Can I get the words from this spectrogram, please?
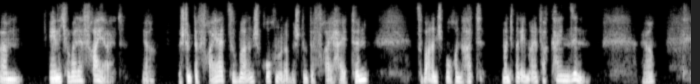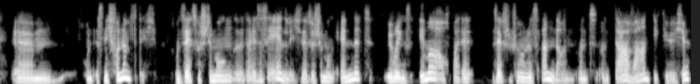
Ähm, Ähnlich wie bei der Freiheit. Ja? Bestimmte Freiheit zu beanspruchen oder bestimmte Freiheiten zu beanspruchen, hat manchmal eben einfach keinen Sinn. Ja? Ähm, und ist nicht vernünftig. Und Selbstbestimmung, äh, da ist es ähnlich. Selbstbestimmung endet übrigens immer auch bei der Selbstbestimmung des anderen. Und, und da warnt die Kirche,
